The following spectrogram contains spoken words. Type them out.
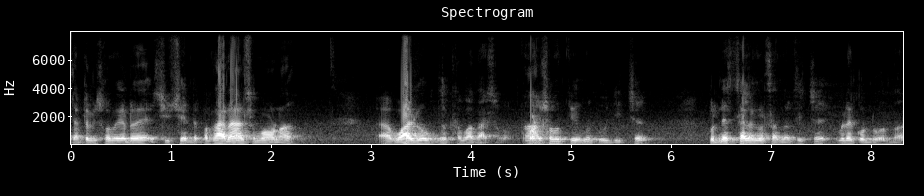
ചട്ടമ്പിസ്വാമിയുടെ ശിഷ്യന്റെ പ്രധാന ആശ്രമമാണ് വാഴൂർ തീർത്ഥപാദാശ്രമം ആ ആശ്രമത്തിൽ നിന്ന് പൂജിച്ച് പുണ്യസ്ഥലങ്ങൾ സന്ദർശിച്ച് ഇവിടെ കൊണ്ടുവന്ന്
